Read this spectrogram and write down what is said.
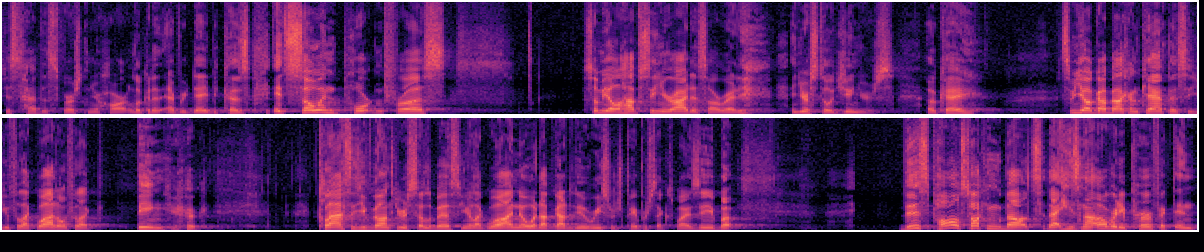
just have this verse in your heart. Look at it every day because it's so important for us. Some of y'all have senioritis already, and you're still juniors, okay? Some of y'all got back on campus and you feel like, well, I don't feel like being here. Classes, you've gone through your syllabus and you're like, well, I know what I've got to do, research papers, X, Y, Z. But this, Paul's talking about that he's not already perfect. And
